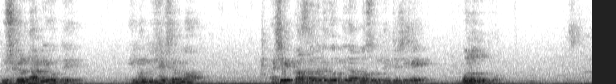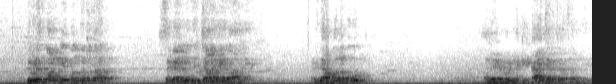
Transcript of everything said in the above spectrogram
पुष्कर धामी होते हेमंत विश्व शर्मा असे पाच सहा जण दोन मी जरा बसून त्यांच्याशी काही बोलत होतो. तेवढेच माननीय पंतप्रधान सगळ्यांमध्ये चहा घ्यायला आले. आणि ते आम्हाला बघून आले म्हणले की काय चर्चा चालली आहे?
